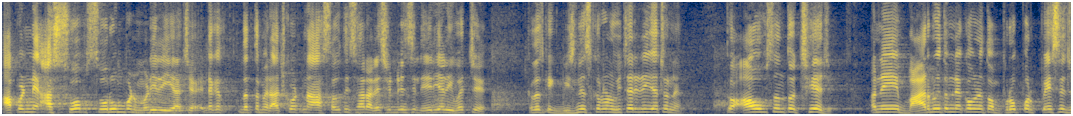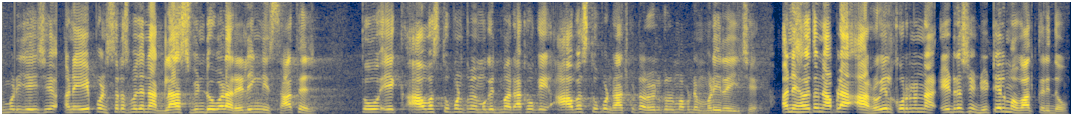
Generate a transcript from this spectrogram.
આપણને આ શોપ શોરૂમ પણ મળી રહ્યા છે. એટલે કે તમે રાજકોટના આ સૌથી સારા રેસિડેન્શિયલ એરિયાની વચ્ચે કદાચ કંઈક બિઝનેસ કરવાનું વિચારી રહ્યા છો ને, તો આ ઓપ્શન તો છે જ. અને બહારનું તમને કહું ને તો પ્રોપર પેસેજ મળી જાય છે. અને એ પણ સરસ મજાના ગ્લાસ વિન્ડોવાળા રેલિંગની સાથે જ. તો એક આ વસ્તુ પણ તમે મગજમાં રાખો કે આ વસ્તુ પણ રાજકોટના રોયલ કોર્નરમાં આપણે મળી રહી છે. અને હવે તમને આપણે આ રોયલ કોર્નરના એડ્રેસની ડિટેલમાં વાત કરી દઉં.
